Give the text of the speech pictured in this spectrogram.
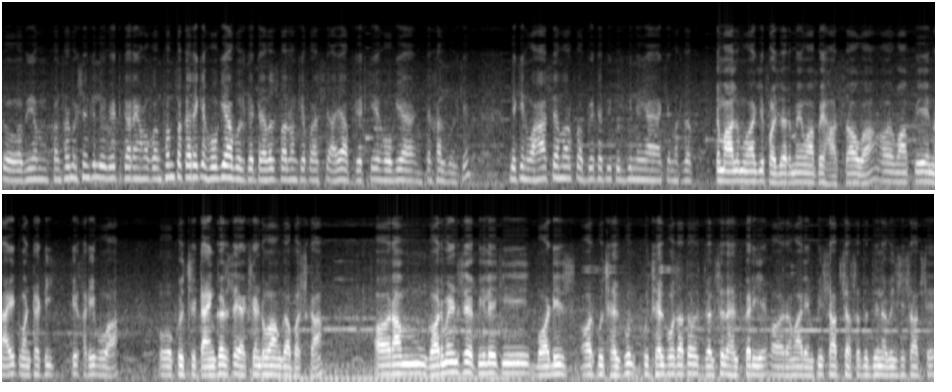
तो अभी हम कंफर्मेशन के लिए वेट कर रहे हैं। हम कंफर्म तो करें कि हो गया बोल के ट्रेवल्स वालों के पास से आया अपडेट के हो गया इंतकाल बोल के लेकिन वहाँ से हमारे को अपडेट अभी कुछ भी नहीं आया कि मतलब मालूम हुआ कि फजर में वहाँ पे हादसा हुआ और वहाँ पे नाइट 130 के करीब हुआ। वो कुछ टैंकर से एक्सीडेंट हुआ उनका बस का। और हम गवर्नमेंट से अपील है कि बॉडीज़ और कुछ हेल्पफुल कुछ हेल्प होता तो जल्द से जल्द हेल्प करिए। और हमारे एमपी साहब से, असदुद्दीन अवीसी साहब से,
